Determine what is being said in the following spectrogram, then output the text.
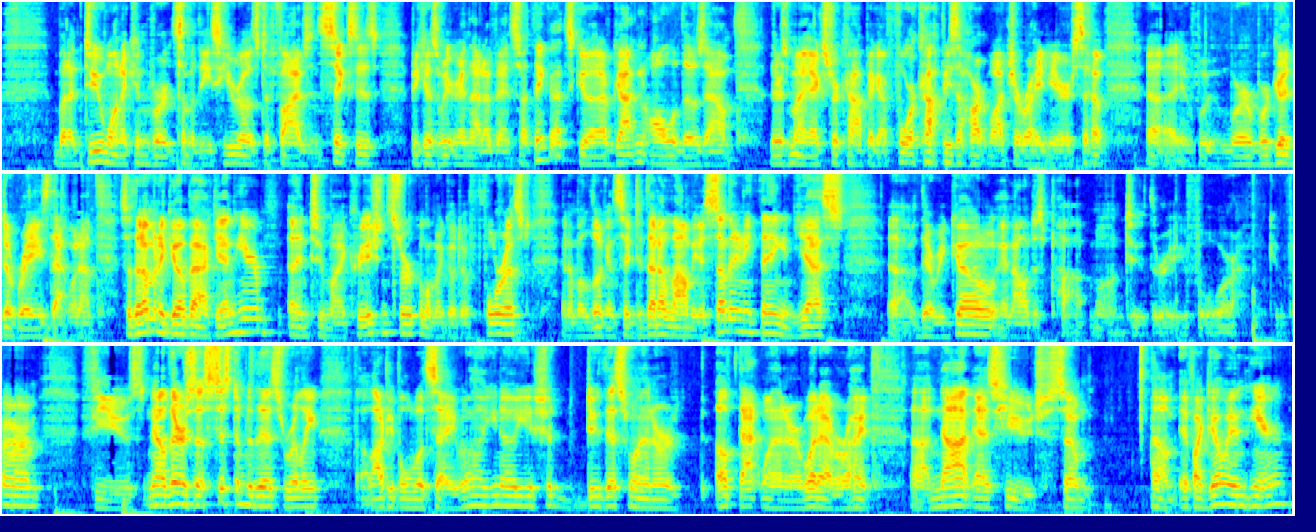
But I do want to convert some of these heroes to fives and sixes because we are in that event. So I think that's good. I've gotten all of those out. There's my extra copy. I got four copies of Heart Watcher right here. So uh, if we, we're, we're good to raise that one up. So then I'm going to go back in here into my creation circle. I'm going to go to forest and I'm going to look and say, did that allow me to summon anything? And yes, uh, there we go. And I'll just pop one, two, three, four, confirm, fuse. Now there's a system to this really. A lot of people would say, well, you know, you should do this one or up that one or whatever, right? Uh, not as huge. So um, if I go in here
